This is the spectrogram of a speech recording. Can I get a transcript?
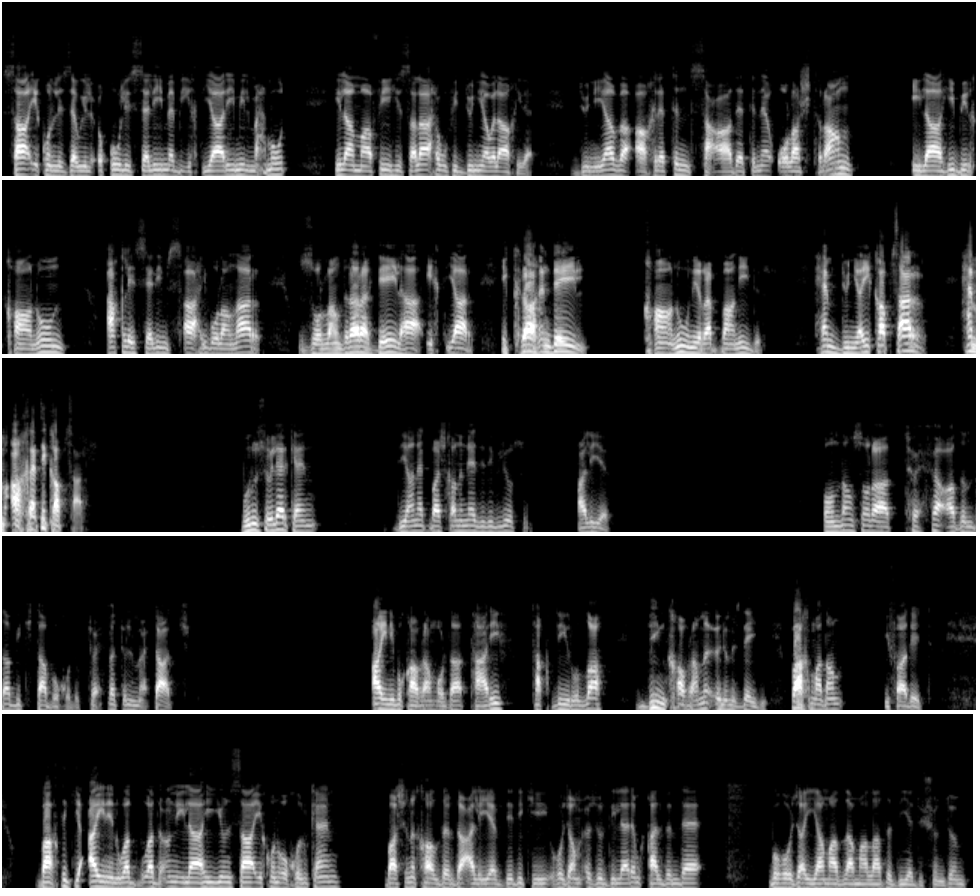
Saikun li zevil ukuli selime bi ihtiyarihimil mahmud ila ma fihi salahun fi dünya vel ahire dünya ve ahiretin saadetine ulaştıran ilahi bir kanun, akli selim sahip olanlar zorlandırarak değil ha, ihtiyar, ikrahen değil, kanuni Rabbani'dir. Hem dünyayı kapsar, hem ahireti kapsar. Bunu söylerken Diyanet Başkanı ne dedi biliyorsun? Aliyev. Ondan sonra Töhfe adında bir kitap okuduk. Töhfetül Muhtaç. Aynı bu kavram orada tarif takdirullah, din kavramı önümüzdeydi. Bakmadan ifade ettim. Baktık ki aynen vad- vad'un ilahiyyun saikun okurken başını kaldırdı Aliyev dedi ki hocam özür dilerim kalbimde bu hoca yamazlamaladı diye düşündüm.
